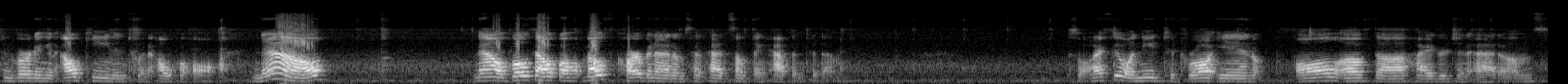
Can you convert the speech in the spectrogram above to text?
converting an alkene into an alcohol. Now, now both alcohol, both carbon atoms have had something happen to them. So I feel a need to draw in all of the hydrogen atoms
